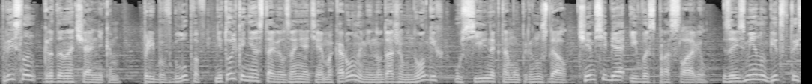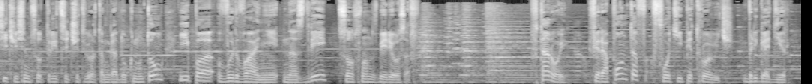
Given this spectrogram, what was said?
прислан градоначальником – прибыв Глупов, не только не оставил занятия макаронами, но даже многих усильно к тому принуждал, чем себя и воспрославил. За измену бит в 1734 году кнутом и по вырвании ноздрей сослан в Березов. Второй. Ферапонтов Фотий Петрович, бригадир –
